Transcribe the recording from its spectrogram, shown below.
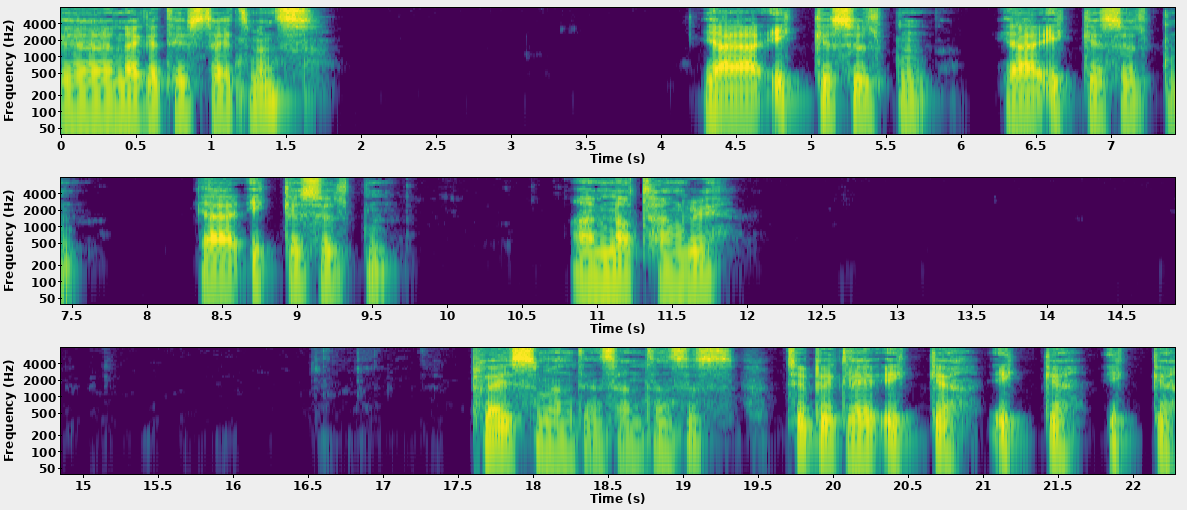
uh, negative statements. Jeg er ikke sulten. Jeg er ikke sulten. Jeg er ikke sulten. I'm not hungry. Placement in sentences. Typically, ikke, ikke, ikke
